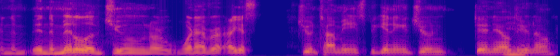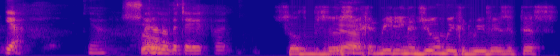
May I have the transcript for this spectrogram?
in the in the middle of June or whenever. I guess June town meeting's beginning of June. Danielle, do you know? Yeah. Yeah. So I don't know the date, but So the, the Yeah. second meeting in June, we could revisit this?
